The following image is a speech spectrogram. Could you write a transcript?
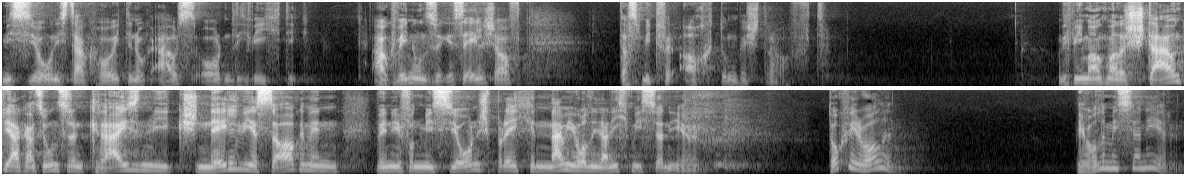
Mission ist auch heute noch außerordentlich wichtig. Auch wenn unsere Gesellschaft das mit Verachtung bestraft. Und ich bin manchmal erstaunt, wie auch aus unseren Kreisen, wie schnell wir sagen, wenn, wenn wir von Mission sprechen, nein, wir wollen ja nicht missionieren. Doch, wir wollen. Wir wollen missionieren.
